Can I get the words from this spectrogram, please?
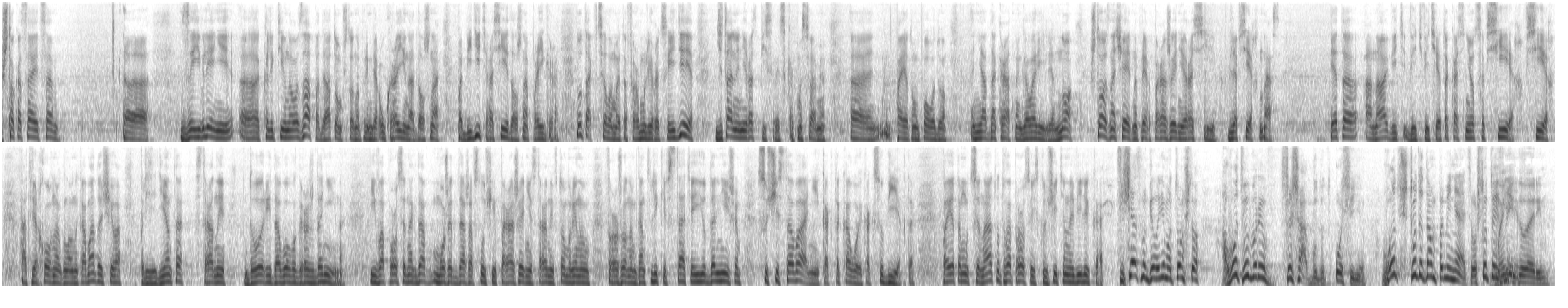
Что касается э, заявлений э, коллективного Запада о том, что, например, Украина должна победить, Россия должна проиграть. Ну так, в целом это формулируется идея, детально не расписывается, как мы с вами э, по этому поводу неоднократно говорили. Но что означает, например, поражение России для всех нас? Это она, ведь, ведь, ведь это коснется всех, всех, от верховного главнокомандующего, президента страны до рядового гражданина. И вопрос иногда может даже в случае поражения страны в том или ином вооруженном конфликте встать о ее дальнейшем существовании как таковой, как субъекта. Поэтому цена тут вопроса исключительно велика. Сейчас мы говорим о том, что а вот выборы в США будут осенью. Вот что-то там поменяется, вот что-то Мы не изменится. говорим.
